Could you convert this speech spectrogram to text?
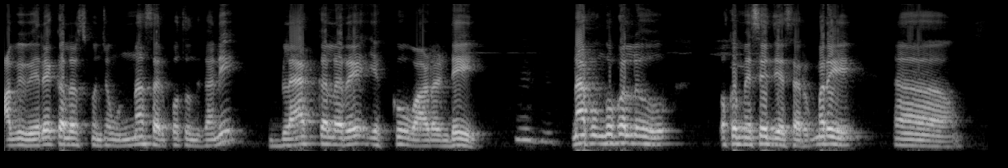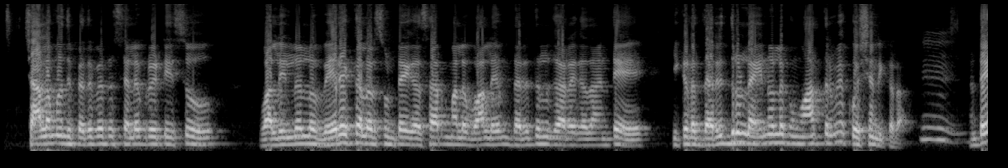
అవి వేరే కలర్స్ కొంచెం ఉన్నా సరిపోతుంది కానీ బ్లాక్ కలరే ఎక్కువ వాడండి. నాకు ఇంకొకళ్ళు ఒక మెసేజ్ చేశారు. మరి ఆ, చాలా మంది పెద్ద పెద్ద సెలబ్రిటీస్ వాళ్ళ ఇళ్ళల్లో వేరే కలర్స్ ఉంటాయి కదా సార్ మళ్ళీ వాళ్ళు ఏం దరిద్రులు గారే కదా అంటే ఇక్కడ దరిద్రులు అయిన వాళ్ళకు మాత్రమే క్వశ్చన్ ఇక్కడ. అంటే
